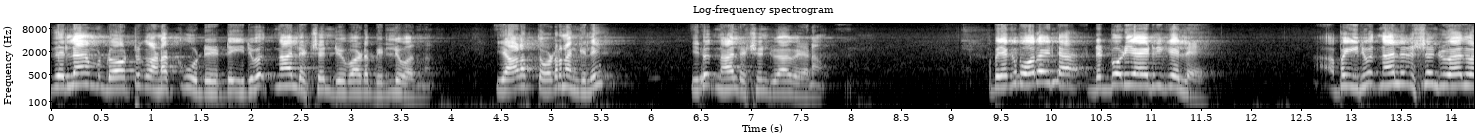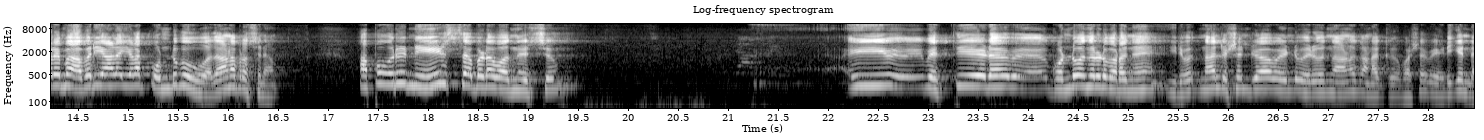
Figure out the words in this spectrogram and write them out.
ഇതെല്ലാം ഡോക്ടർ കണക്ക് കൂട്ടിയിട്ട് ഇരുപത്തിനാല് ലക്ഷം രൂപയുടെ ബില്ല് വന്ന്. ഇയാളെ തൊടണമെങ്കിൽ ഇരുപത്തിനാല് ലക്ഷം രൂപ വേണം. അപ്പോൾ ഞങ്ങൾക്ക് ബോധമില്ല ഡെഡ് ബോഡി ആയിട്ടിരിക്കുകയല്ലേ? അപ്പോൾ ഇരുപത്തിനാല് ലക്ഷം രൂപ എന്ന് പറയുമ്പോൾ അവർ ഇയാളെ ഇയാളെ കൊണ്ടുപോകും. അതാണ് പ്രശ്നം. അപ്പോൾ ഒരു നേഴ്സ് അവിടെ വന്നിച്ചും ഈ വ്യക്തിയുടെ കൊണ്ടുവന്നവരോട് പറഞ്ഞ് ഇരുപത്തിനാല് ലക്ഷം രൂപ വേണ്ടി വരുമെന്നാണ് കണക്ക്. പക്ഷേ മേടിക്കണ്ട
